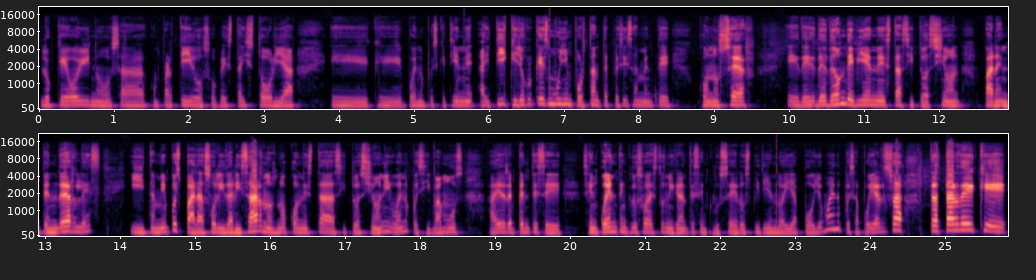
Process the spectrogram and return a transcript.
lo que hoy nos ha compartido sobre esta historia eh, que, bueno, pues que tiene Haití, que yo creo que es muy importante precisamente conocer eh, de, de dónde viene esta situación para entenderles y también pues para solidarizarnos no con esta situación. Y bueno pues si vamos ahí de repente se, se encuentra incluso a estos migrantes en cruceros pidiendo ahí apoyo bueno pues apoyarlos o sea tratar de que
